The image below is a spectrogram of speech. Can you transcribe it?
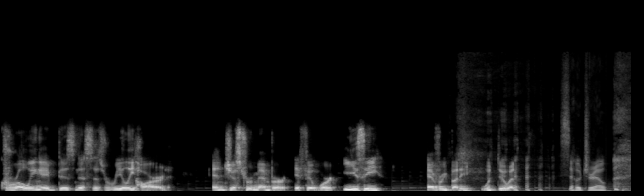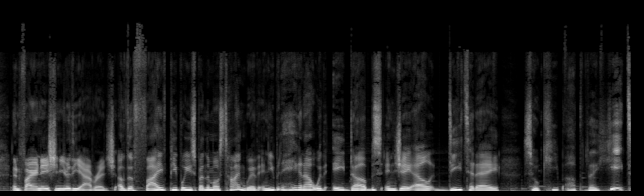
growing a business is really hard. And just remember, if it were easy, everybody would do it. so true. And Fire Nation, you're the average of the five people you spend the most time with, and you've been hanging out with A Dubs and JLD today. So keep up the heat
